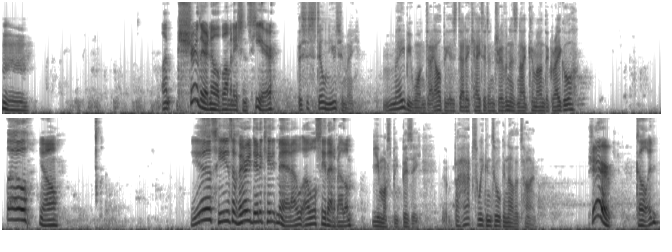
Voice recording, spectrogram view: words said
Hmm. I'm sure there are no abominations here. This is still new to me. Maybe one day I'll be as dedicated and driven as Knight Commander Greagoir. Well, you know. Yes, he is a very dedicated man. I, I will say that about him. You must be busy. Perhaps we can talk another time. Sure, Cullen.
